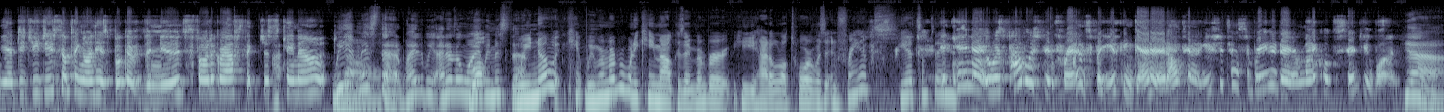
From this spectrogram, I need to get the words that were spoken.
Yeah, did you do something on his book of the nudes photographs that just came out? We had missed that. Why did we? I don't know why well, we missed that. We know it. Came, we remember when it came out because I remember he had a little tour. Was it in France? He had something. It came out. It was published in France, but you can get it. I'll tell you. should tell Sabrina to, or Michael to send you one. Yeah.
